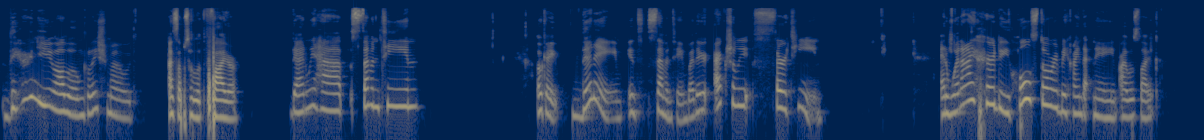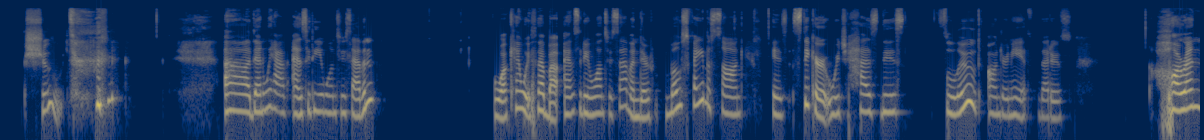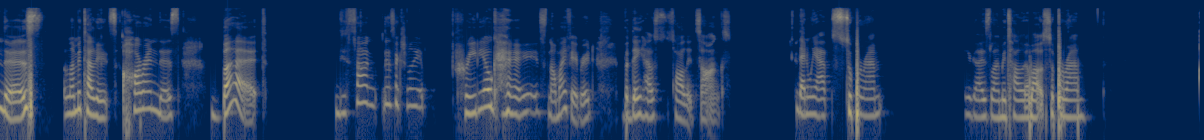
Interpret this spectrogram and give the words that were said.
Their new album, Glitch Mode, is absolute fire. Then we have 17. Okay, the name is 17, but they're actually 13. And when I heard the whole story behind that name, I was like, shoot. uh, then we have NCT 127. What can we say about NCT 127? Their most famous song is Sticker, which has this flute underneath that is horrendous. Let me tell you, it's horrendous. But this song is actually pretty okay. It's not my favorite, but they have solid songs. Then we have SuperM. You guys, let me tell you about SuperM.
